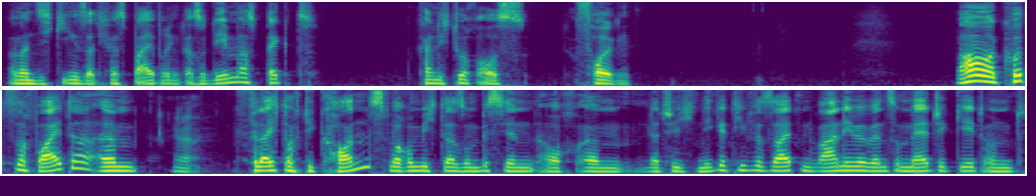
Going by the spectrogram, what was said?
weil man sich gegenseitig was beibringt. Also dem Aspekt kann ich durchaus folgen. Machen wir mal kurz noch weiter. Ähm, ja. Vielleicht noch die Cons, warum ich da so ein bisschen auch ähm, natürlich negative Seiten wahrnehme, wenn es um Magic geht und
